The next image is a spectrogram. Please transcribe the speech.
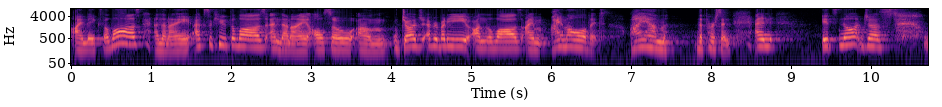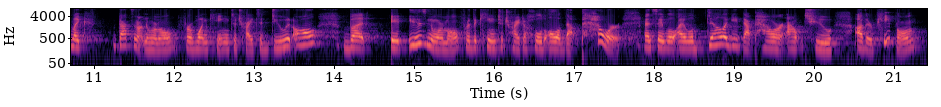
I make the laws and then I execute the laws and then I also um, judge everybody on the laws. I'm, I'm all of it. I am the person. And it's not just like, that's not normal for one king to try to do it all, but it is normal for the king to try to hold all of that power and say, well, I will delegate that power out to other people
